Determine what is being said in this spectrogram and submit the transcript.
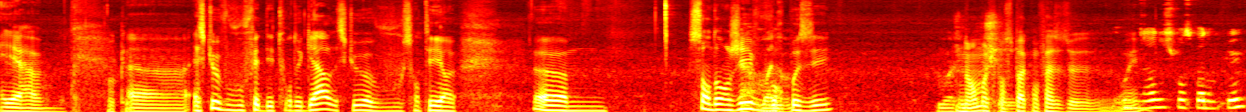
Et euh, euh, est-ce que vous vous faites des tours de garde? Est-ce que vous vous sentez euh, euh, sans danger Alors, Vous moi, vous non. reposez Moi, Non, moi je pense pas qu'on fasse de. Oui. Non, je pense pas non plus.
